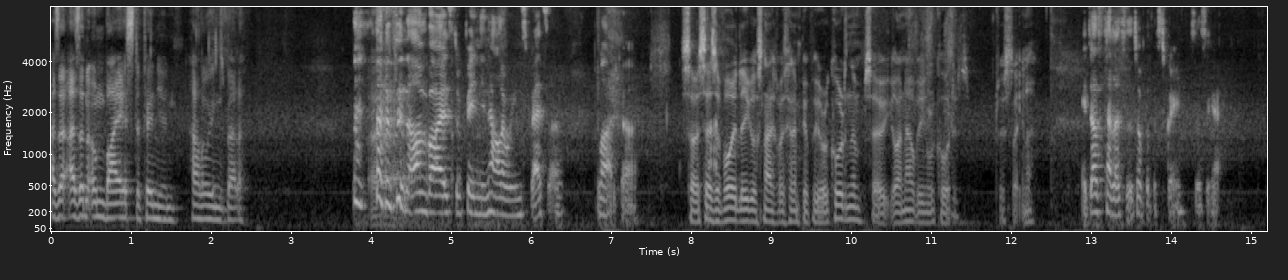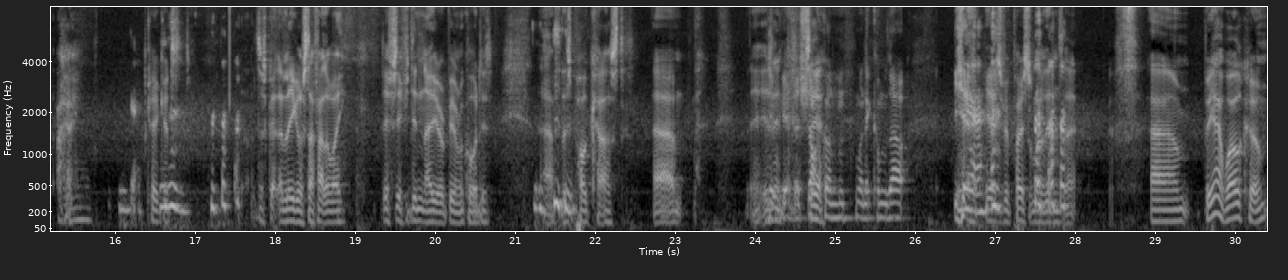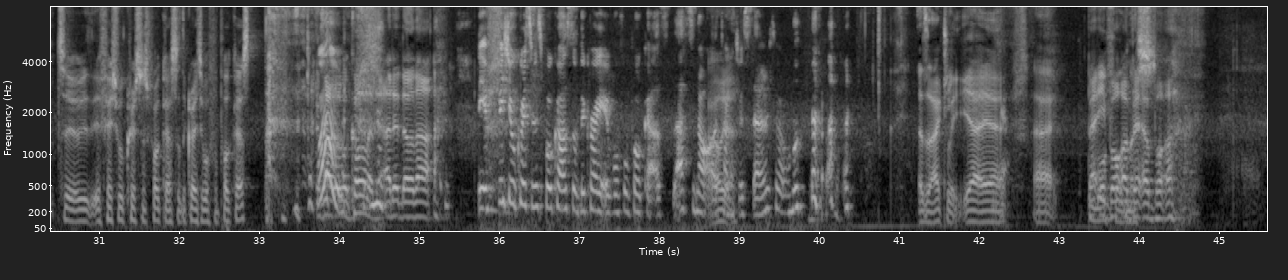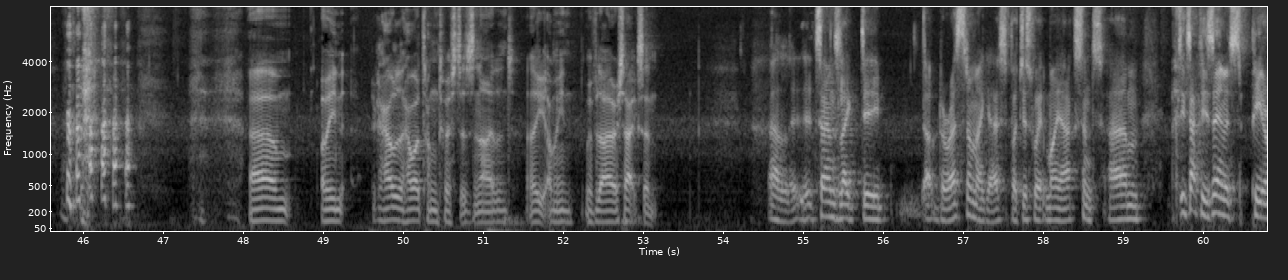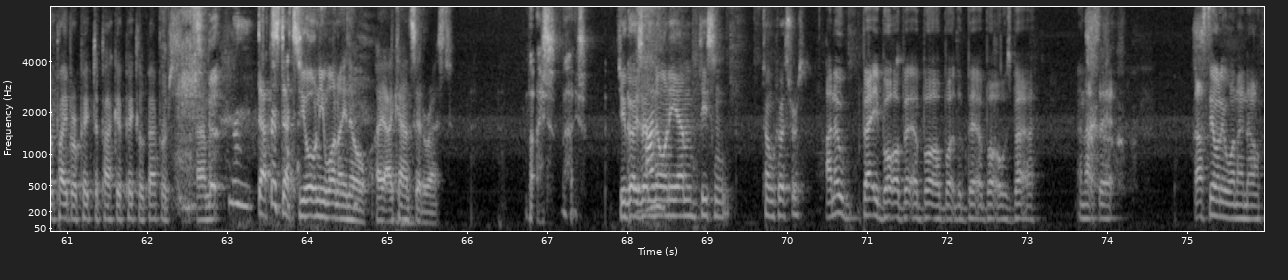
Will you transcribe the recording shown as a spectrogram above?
As, a, as an unbiased opinion, Halloween's better. It's an unbiased opinion. Halloween's better. Like that. So it says avoid legal snacks by telling people you're recording them. So you are now being recorded. Just to let you know. It does tell us at the top of the screen, so it's okay. Okay. Okay. Okay, good. I'll just get the legal stuff out of the way. If, if you didn't know you were being recorded uh, for this podcast. Um, it You'll isn't. get the So, yeah. shock on when it comes out. Yeah, Yeah. yeah, it's been posted all over the internet. Um, but yeah, welcome to the official Christmas podcast of the Creative Waffle Podcast. Is what we're calling it? I didn't know that. The official Christmas podcast of the Creative Waffle Podcast. That's not a Oh, tongue yeah. twister at all. Exactly. Yeah, yeah. Uh, Betty bought a bit of butter. Um, I mean, how how are tongue twisters in Ireland? Are they- I mean, with an Irish accent. Well, it it sounds like the uh, the rest of them, I guess, but just with my accent. Um, it's exactly the same. It's Peter Piper picked a pack of pickled peppers. Um, that's that's the only one I know. I, I can't say the rest. Nice, nice. Do you guys I'm- know any um, decent tongue twisters? I know Betty bought a bit of butter, but the bit of butter was better. And that's it. That's the only one I know.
